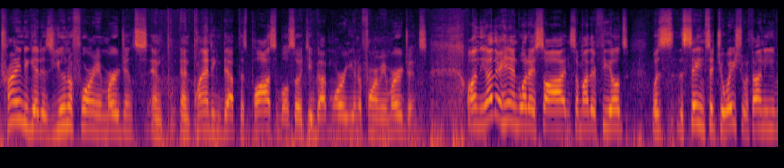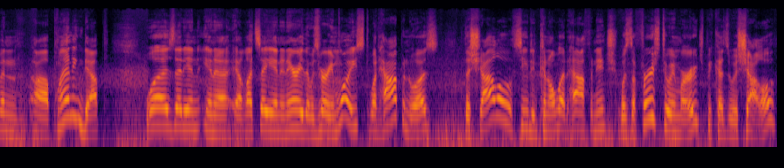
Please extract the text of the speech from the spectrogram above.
trying to get as uniform emergence and, and planting depth as possible so that you've got more uniform emergence. On the other hand, what I saw in some other fields was the same situation with uneven uh, planting depth was that in, in a, let's say in an area that was very moist, what happened was the shallow seeded canola at half an inch was the first to emerge because it was shallow.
